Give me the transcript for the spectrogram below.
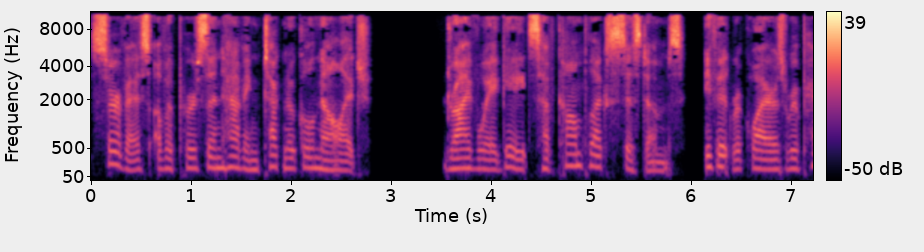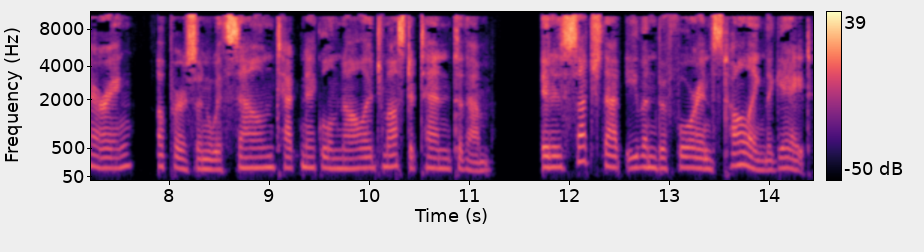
Service of a person having technical knowledge. Driveway gates have complex systems, if it requires repairing, a person with sound technical knowledge must attend to them. It is such that even before installing the gate,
